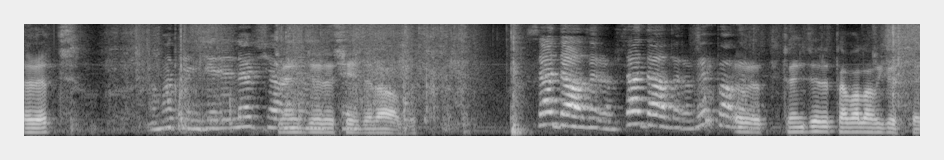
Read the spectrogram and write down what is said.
Evet. Ama tencereler şahane. Tencere şeyleri aldık. Sade alırım, sade alırım. Hep alırım. Evet. Tencere tavaları göster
